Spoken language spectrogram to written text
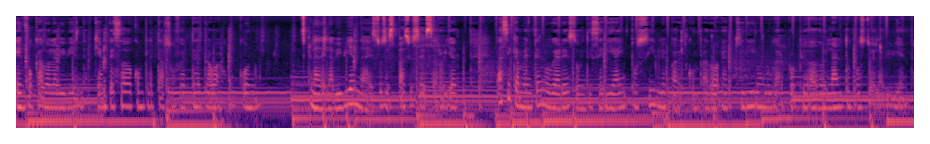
enfocado a la vivienda, que ha empezado a completar su oferta de trabajo con la de la vivienda. Estos espacios se desarrollan básicamente en lugares donde sería imposible para el comprador adquirir un lugar propio dado el alto costo de la vivienda.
